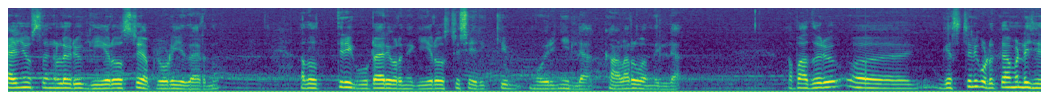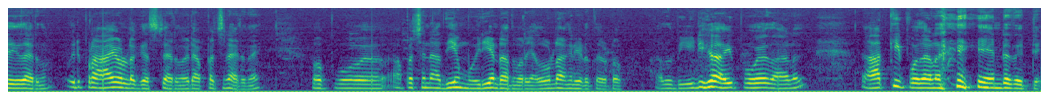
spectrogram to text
കഴിഞ്ഞ ദിവസങ്ങളിൽ ഒരു ഗീ റോസ്റ്റ് അപ്ലോഡ് ചെയ്തായിരുന്നു. അത് ഒത്തിരി കൂട്ടുകാർ പറഞ്ഞു ഗീ റോസ്റ്റ് ശരിക്കും മൊരിഞ്ഞില്ല കളർ വന്നില്ല. അപ്പോൾ അതൊരു ഗസ്റ്റിന് കൊടുക്കാൻ വേണ്ടി ചെയ്തായിരുന്നു. ഒരു പ്രായമുള്ള ഗസ്റ്റായിരുന്നു ഒരു അപ്പച്ചനായിരുന്നേ. അപ്പോൾ അപ്പച്ചൻ അധികം മുരിയണ്ടെന്ന് പറഞ്ഞു. അതുകൊണ്ട് അങ്ങനെ എടുത്തു കേട്ടോ. അത് വീഡിയോ ആയി പോയതാണ് ആക്കിപ്പോയതാണ് എന്റെ തെറ്റ്.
